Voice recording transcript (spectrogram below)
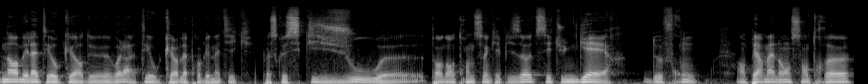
Non, mais là, tu es au cœur de voilà, es au cœur de la problématique, parce que ce qui se joue euh, pendant 35 épisodes, c'est une guerre de front en permanence entre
